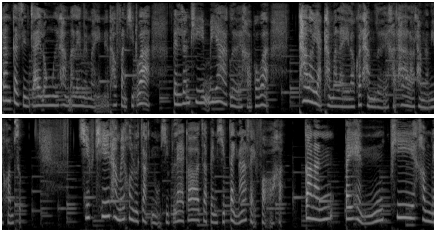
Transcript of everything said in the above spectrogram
การตัดสินใจลงมือทำอะไรใหม่ๆเนี่ยทอฝันคิดว่าเป็นเรื่องที่ไม่ยากเลยค่ะ เพราะว่าถ้าเราอยากทำอะไรเราก็ทำเลยค่ะ ถ้าเราทำแล้วมีความสุข คลิปที่ทำให้คนรู้จักหนูคลิปแรกก็จะเป็นคลิปแต่งหน้าใส่ฝอค่ะ ตอนนั้นไปเห็นพี่คำแน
